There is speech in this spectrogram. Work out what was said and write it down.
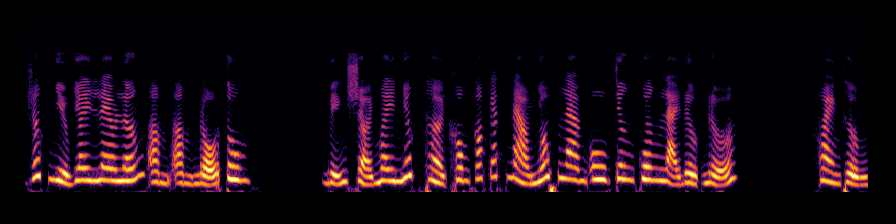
Rất nhiều dây leo lớn ầm ầm nổ tung. Biển sợi mây nhất thời không có cách nào nhốt Lam U chân quân lại được nữa. Hoàng thượng,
